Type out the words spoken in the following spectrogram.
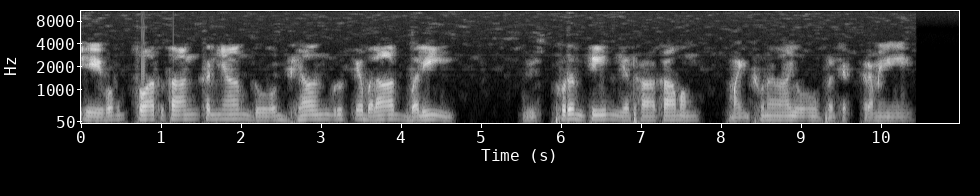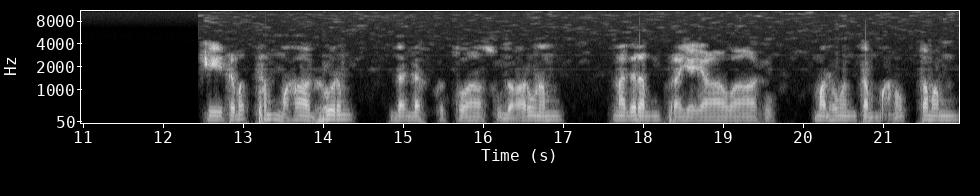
एवमुक्त्वा तु ताम् कन्याम् दोभ्याम् गृह्य बलाद्बली। विस्फुरन्तीम् यथा कामम् मैथुनायोपचक्रमे एतमर्थम् महाघोरम् दण्डः कृत्वा सुदारुणम् नगरम् प्रययावासु मधुमन्तम् अनुत्तमम्।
